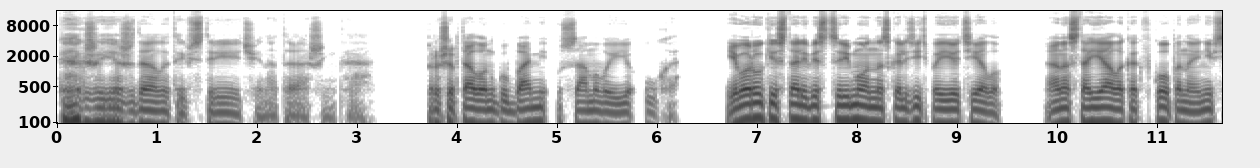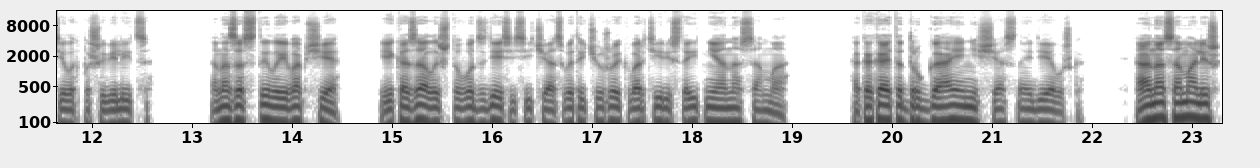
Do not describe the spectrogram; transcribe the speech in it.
«Как же я ждал этой встречи, Наташенька!» Прошептал он губами у самого ее уха. Его руки стали бесцеремонно скользить по ее телу. Она стояла, как вкопанная, не в силах пошевелиться. Она застыла и вообще. Ей казалось, что вот здесь и сейчас, в этой чужой квартире, стоит не она сама, а какая-то другая несчастная девушка. А она сама лишь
